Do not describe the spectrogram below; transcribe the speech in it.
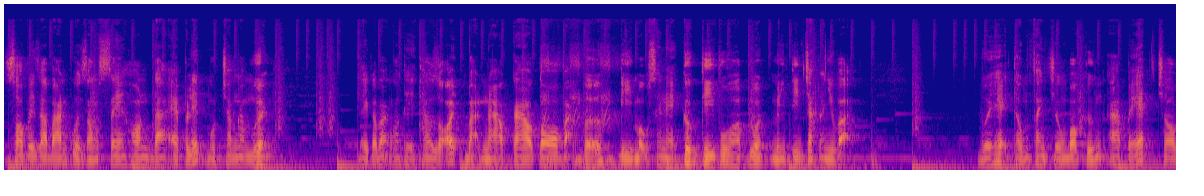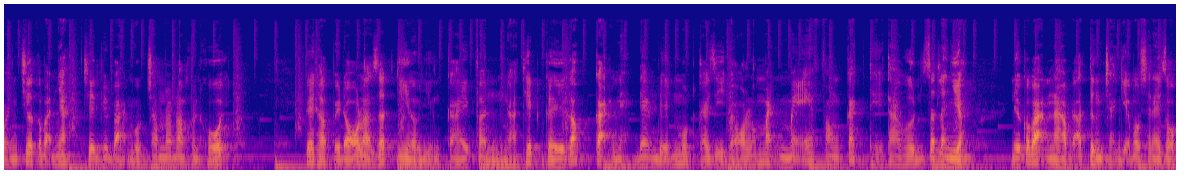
so với giá bán của dòng xe Honda Airblade 150. Đây các bạn có thể theo dõi, bạn nào cao to vạn vỡ đi mẫu xe này cực kỳ phù hợp luôn, mình tin chắc là như vậy. Với hệ thống phanh chống bo cứng APS cho bánh trước các bạn nhé, trên phiên bản 155 phân khối. Kết hợp với đó là rất nhiều những cái phần thiết kế góc cạnh này đem đến một cái gì đó nó mạnh mẽ, phong cách thể thao hơn rất là nhiều. Nếu các bạn nào đã từng trải nghiệm mẫu xe này rồi,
